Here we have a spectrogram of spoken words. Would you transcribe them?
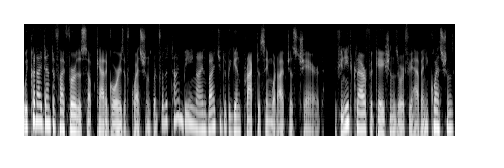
We could identify further subcategories of questions, but for the time being, I invite you to begin practicing what I've just shared. If you need clarifications or if you have any questions,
